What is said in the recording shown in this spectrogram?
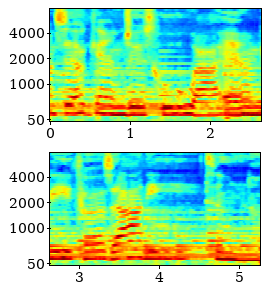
once again just who I am because I need to know.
